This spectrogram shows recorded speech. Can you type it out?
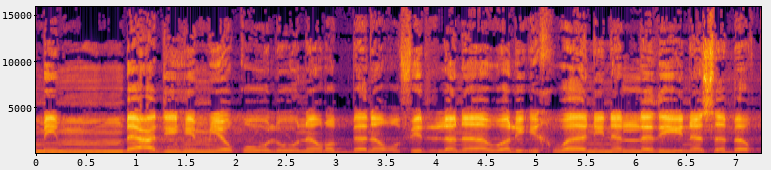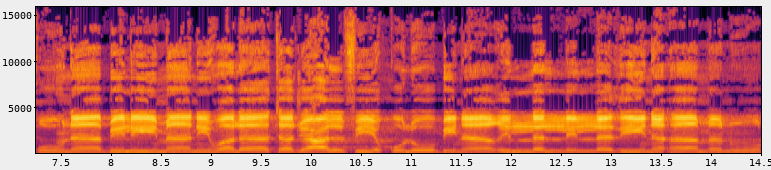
من بعدهم يقولون ربنا اغفر لنا ولإخواننا الذين سبقونا بالإيمان ولا تجعل في قلوبنا غلا للذين آمنوا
